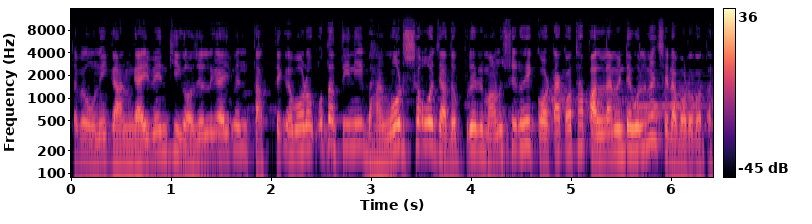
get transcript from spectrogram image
তবে উনি গান গাইবেন কি, গজল গাইবেন, তার থেকে বড় কথা তিনি ভাঙড় সহ যাদবপুরের মানুষের হয়ে কটা কথা পার্লামেন্টে বলবেন, সেটা বড় কথা।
